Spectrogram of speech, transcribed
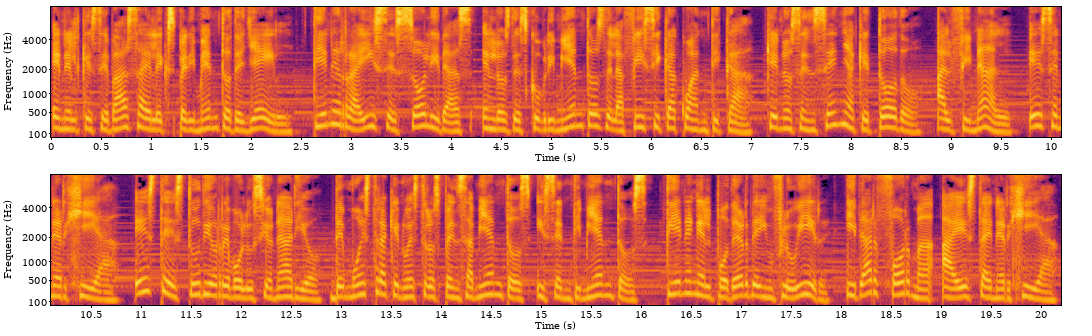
en el que se basa el experimento de Yale tiene raíces sólidas en los descubrimientos de la física cuántica, que nos enseña que todo, al final, es energía. Este estudio revolucionario demuestra que nuestros pensamientos y sentimientos tienen el poder de influir y dar forma a esta energía,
